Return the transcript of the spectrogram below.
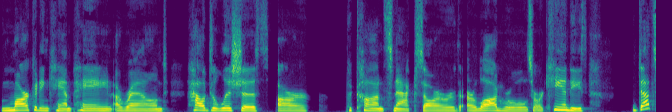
marketing campaign around how delicious our pecan snacks are, our log rolls or candies. That's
